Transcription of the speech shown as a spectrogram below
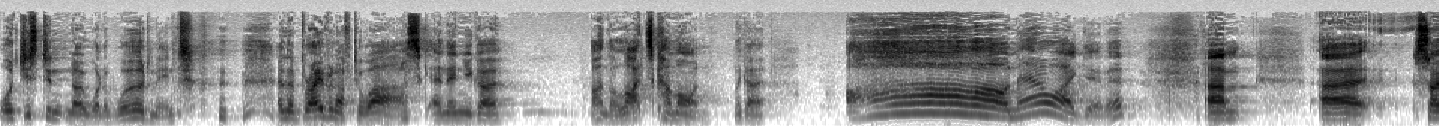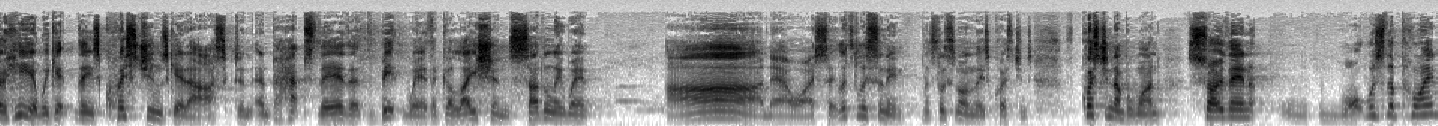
or just didn't know what a word meant. and they're brave enough to ask, and then you go, oh, and the lights come on. They go, oh, now I get it. Um, uh, so here we get these questions get asked, and, and perhaps there the bit where the Galatians suddenly went, ah, now I see. Let's listen in. Let's listen on these questions. Question number one So then, what was the point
